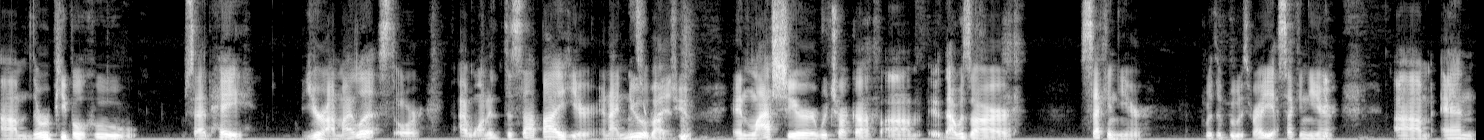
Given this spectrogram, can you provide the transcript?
um, there were people who said, "Hey, you're on my list," or "I wanted to stop by here, and I knew That's about right. you." And last year with Truck Off, um, that was our second year with a booth, right? Yeah, second year. Um, and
